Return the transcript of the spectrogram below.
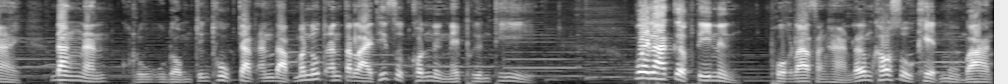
ง่าย ดังนั้นครูอุดมจึงถูกจัดอันดับมนุษย์อันตรายที่สุดคนหนึ่งในพื้นที่ เวลาเกือบตีหนึ่งพวกราสังหารเริ่มเข้าสู่เขตหมู่บ้าน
